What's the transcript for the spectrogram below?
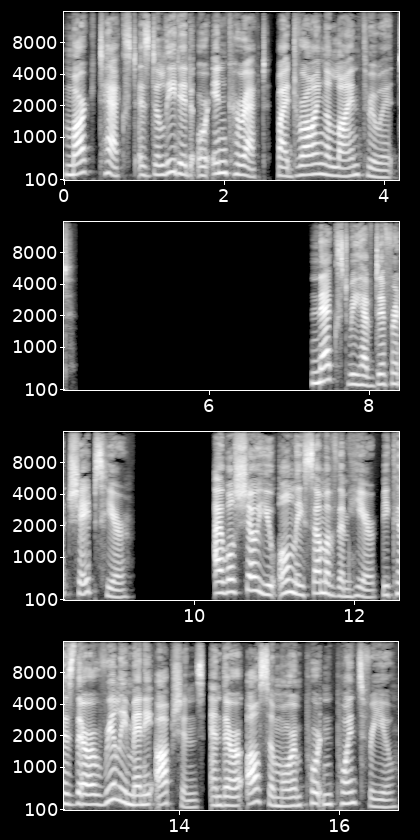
Mark text as deleted or incorrect by drawing a line through it. Next we have different shapes here. I will show you only some of them here because there are really many options and there are also more important points for you.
